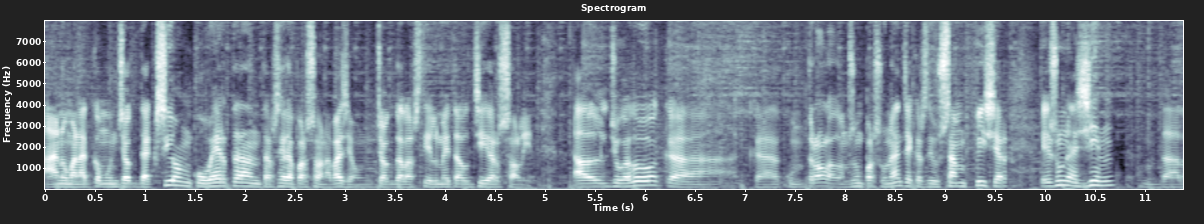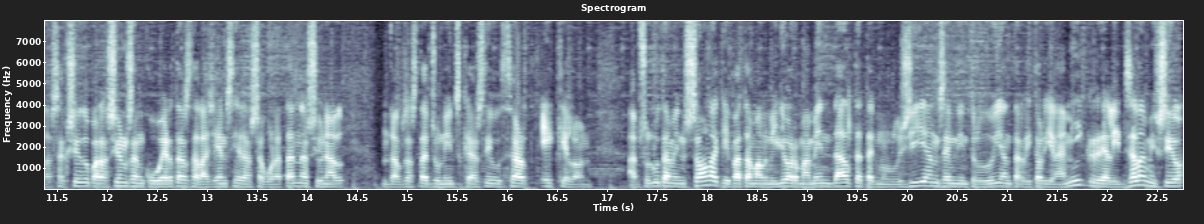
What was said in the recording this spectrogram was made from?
ha anomenat com un joc d'acció encoberta en tercera persona, vaja, un joc de l'estil Metal Gear Solid. El jugador que, que controla doncs, un personatge que es diu Sam Fisher és un agent de la secció d'operacions encobertes de l'Agència de Seguretat Nacional dels Estats Units que es diu Third Echelon. Absolutament sol, equipat amb el millor armament d'alta tecnologia, ens hem d'introduir en territori enemic, realitzar la missió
